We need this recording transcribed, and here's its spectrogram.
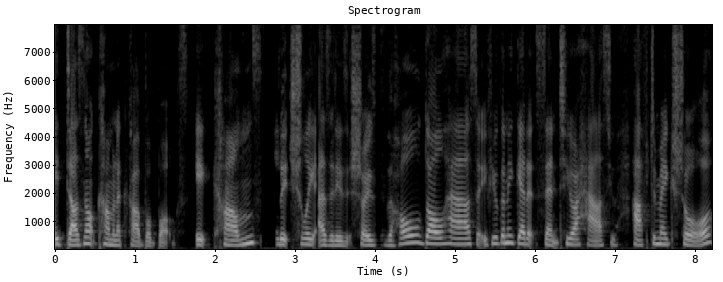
it does not come in a cardboard box. It comes literally as it is. It shows the whole dollhouse. So if you're going to get it sent to your house, you have to make sure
